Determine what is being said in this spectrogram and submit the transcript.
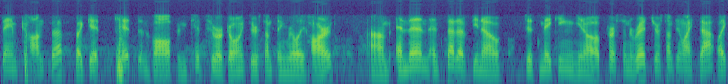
same concept, but get kids involved and kids who are going through something really hard. Um, and then instead of, you know, just making you know a person rich or something like that like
